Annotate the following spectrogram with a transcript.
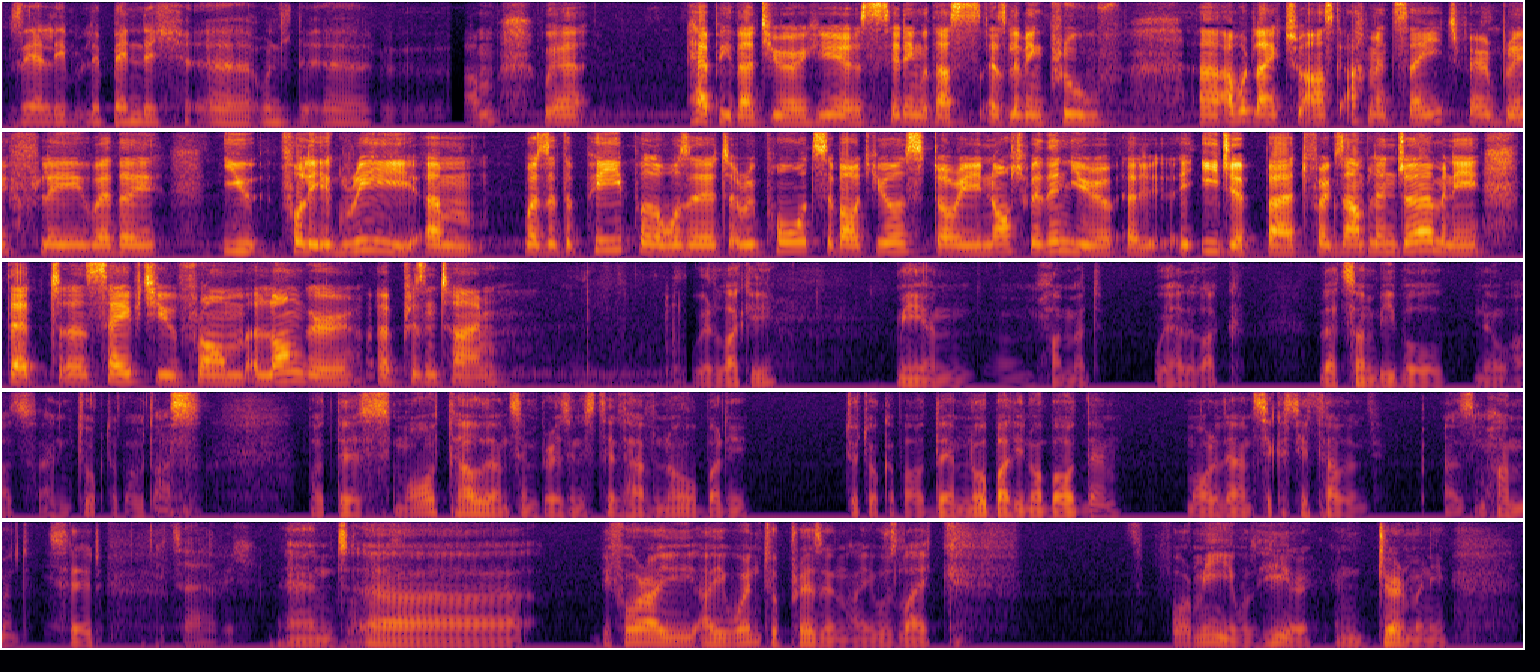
Sehr lebendig uh, und uh, um, we're happy that you are here sitting with us as living proof. Uh, I would like to ask Ahmed Said very briefly whether you fully agree um, was it the people or was it reports about your story, not within you, uh, Egypt, but for example in Germany, that uh, saved you from a longer uh, prison time? We're lucky, me and uh, Muhammad. We had the luck that some people know us and talked about us. But the small thousands in prison still have nobody to talk about them. Nobody know about them. More than 60,000, as Muhammad yeah. said. And uh, before I, I went to prison, I was like, for me, it was here in Germany.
